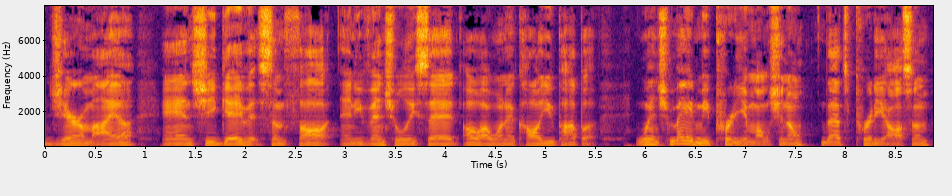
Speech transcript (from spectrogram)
Jeremiah? And she gave it some thought and eventually said, Oh, I want to call you Papa which made me pretty emotional. That's pretty awesome.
